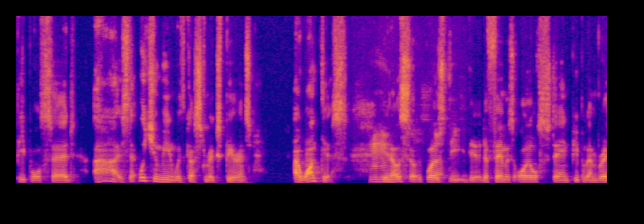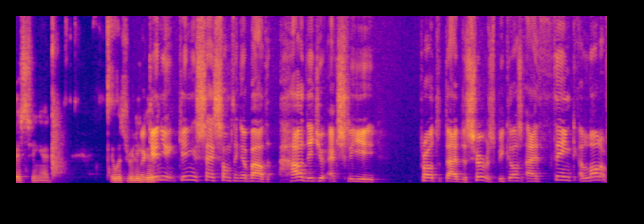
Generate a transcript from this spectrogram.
People said, "Ah, is that what you mean with customer experience?" I want this. Mm-hmm. You know, so it was the, the, the famous oil stain, people embracing it. It was really but good. Can you can you say something about how did you actually prototype the service? Because I think a lot of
